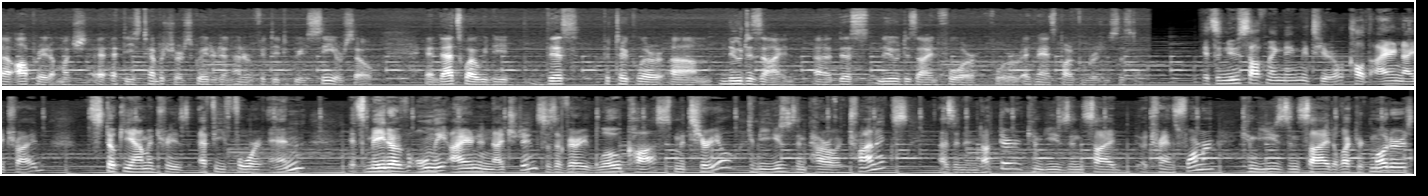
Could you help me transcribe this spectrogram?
uh, operate at much at these temperatures greater than 150 degrees C or so. And that's why we need this particular um, new design, uh, this new design for, for advanced power conversion system. It's a new soft magnetic material called iron nitride. Stoichiometry is Fe4N. It's made of only iron and nitrogen, so it's a very low cost material. It can be used in power electronics as an inductor, can be used inside a transformer, can be used inside electric motors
